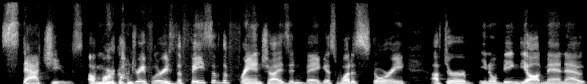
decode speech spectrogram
statues of Marc Andre Fleury. He's the face of the franchise in Vegas. What a story after you know being the odd man out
